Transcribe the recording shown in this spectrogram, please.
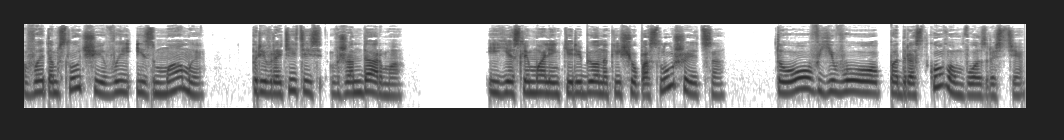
В этом случае вы из мамы превратитесь в жандарма. И если маленький ребенок еще послушается, то в его подростковом возрасте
